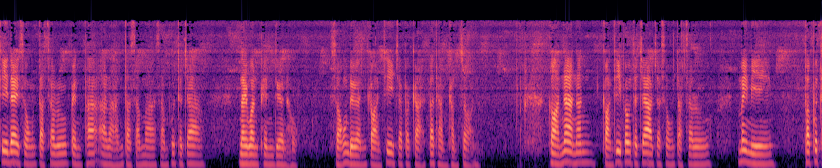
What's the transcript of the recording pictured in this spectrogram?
ที่ได้ทรงตัดสรู้เป็นพระอาหารหันตสัมมาสัมพุทธเจ้า ในวันเพ็ญเดือนหกสองเดือนก่อนที่จะประกาศพระธรรมคำสอน ก่อนหน้านั้นก่อนที่พระพุทธเจ้าจะทรงตัดสรู้ไม่มีพระพุทธ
